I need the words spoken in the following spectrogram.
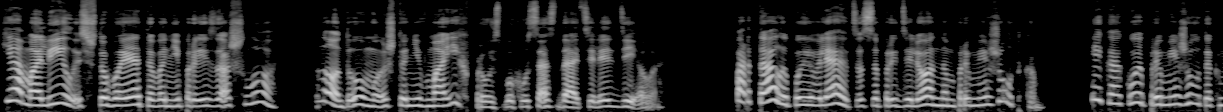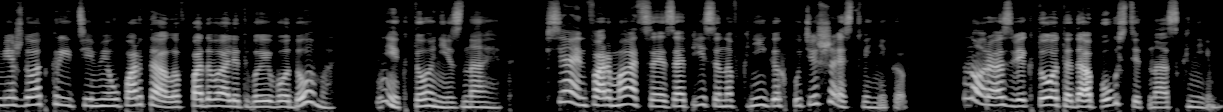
Я молилась, чтобы этого не произошло, но думаю, что не в моих просьбах у Создателя дело. Порталы появляются с определенным промежутком. И какой промежуток между открытиями у портала в подвале твоего дома Никто не знает. Вся информация записана в книгах путешественников. Но разве кто-то допустит нас к ним?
